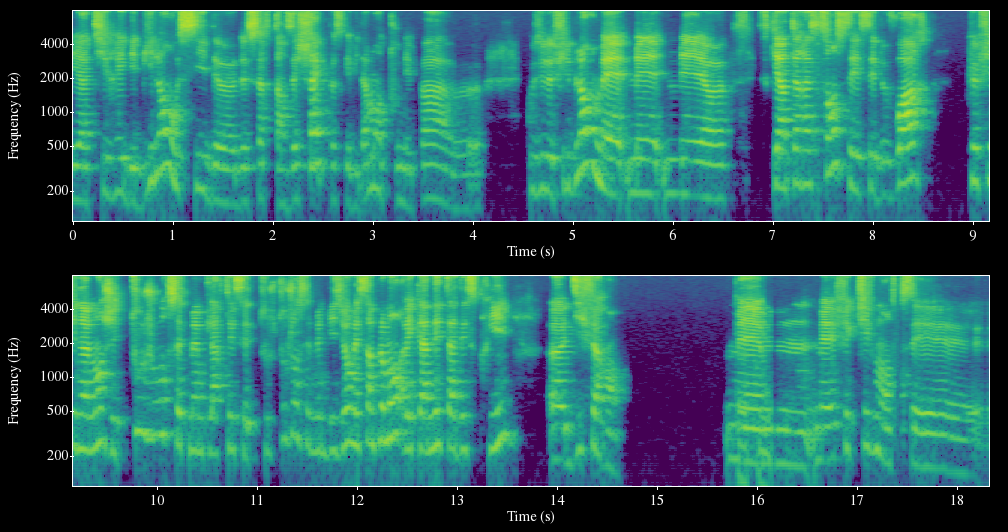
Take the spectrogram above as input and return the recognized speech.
et à tirer des bilans aussi de, de certains échecs, parce qu'évidemment tout n'est pas cousu de fil blanc, mais, mais, mais ce qui est intéressant, c'est de voir que finalement j'ai toujours cette même clarté, toujours cette même vision, mais simplement avec un état d'esprit différent. Mais, mais effectivement, c'est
